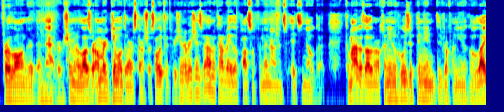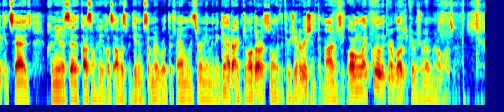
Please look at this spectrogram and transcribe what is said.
for longer than that. Rabbi Shimon Elazar Omer Gimel Doris Kasher. only for three generations. From then on, it's, it's no good. Kamadas Adam Chanina, whose opinion did Rav go like? It says Chanina said Kasam Chanichos Avos Beginim. Somebody wrote the family surname in a get. I Gimel Doris only for three generations. Kamadas he going like clearly Rabbi Elazar.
